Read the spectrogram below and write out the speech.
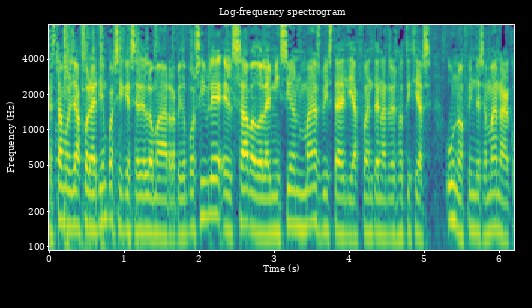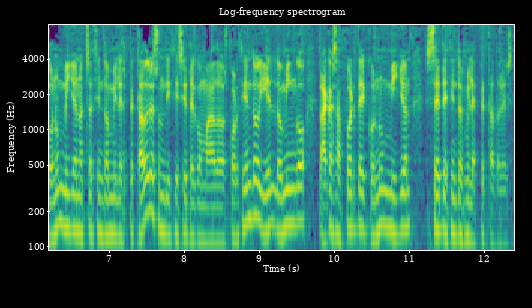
Estamos ya fuera de tiempo, así que seré lo más rápido posible. El sábado la emisión más vista del día fue Antena 3 Noticias 1, fin de semana, con 1.800.000 espectadores, un 17,2%, y el domingo La Casa Fuerte con 1.700.000 espectadores.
